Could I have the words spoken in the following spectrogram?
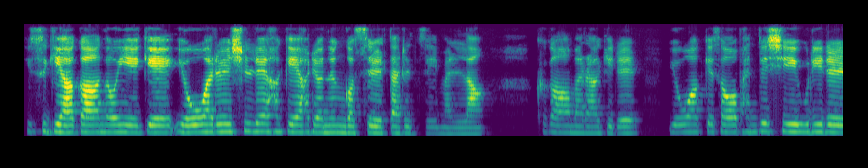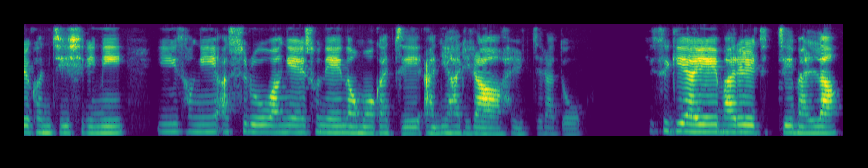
히스기야가 너희에게 여호와를 신뢰하게 하려는 것을 따르지 말라. 그가 말하기를 여호와께서 반드시 우리를 건지시리니 이 성이 아수르 왕의 손에 넘어가지 아니하리라 할지라도 히스기야의 말을 듣지 말라.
